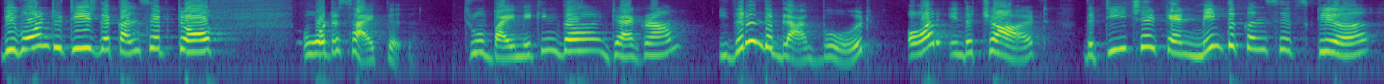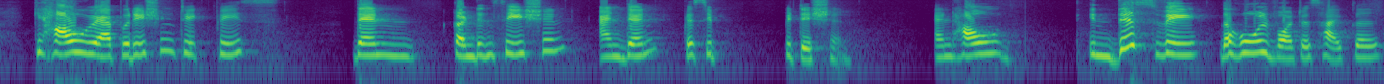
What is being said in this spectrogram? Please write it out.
we want to teach the concept of water cycle through by making the diagram either in the blackboard or in the chart, the teacher can make the concepts clear how evaporation take place, then condensation and then precipitation and how in this way the whole water cycle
